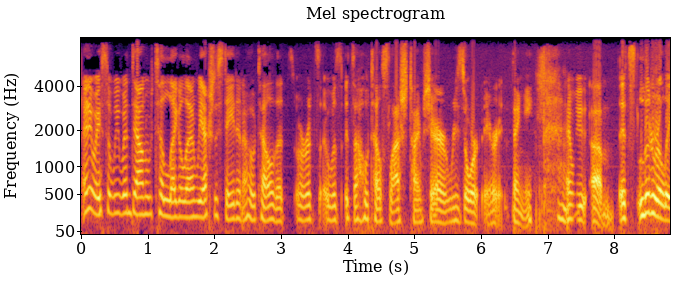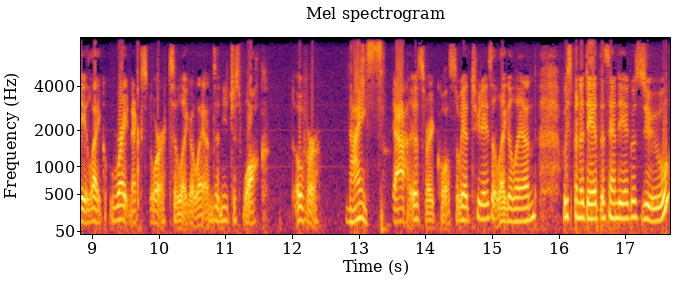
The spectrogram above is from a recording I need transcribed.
anyway, so we went down to Legoland. We actually stayed in a hotel that's, or it's it was it's a hotel slash timeshare resort area thingy, and we um, it's literally like right next door to Legoland, and you just walk over Nice. yeah, it was very cool. So we had two days at Legoland. We spent a day at the San Diego Zoo.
